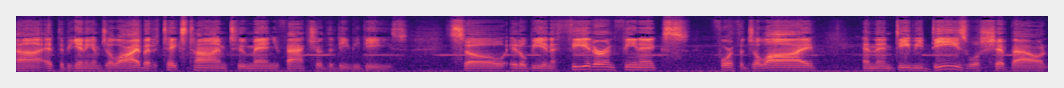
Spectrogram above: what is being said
uh, at the beginning of July, but it takes time to manufacture the DVDs. So it'll be in a theater in Phoenix, 4th of July, and then DVDs will ship out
